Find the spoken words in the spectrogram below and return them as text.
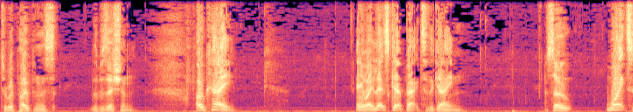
to rip open this, the position. Okay. Anyway, let's get back to the game. So, white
